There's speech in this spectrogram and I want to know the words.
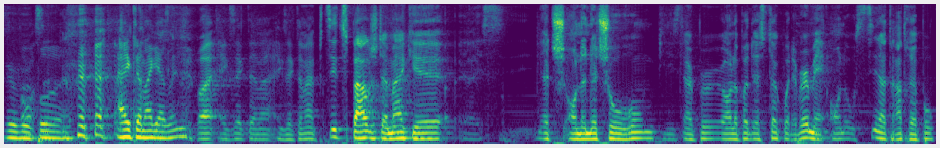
Je veux bon, pas, euh, avec le magasin. Ouais, exactement, exactement. Puis tu sais, tu parles justement que notre on a notre showroom, puis c'est un peu, on n'a pas de stock, whatever, mais on a aussi notre entrepôt.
